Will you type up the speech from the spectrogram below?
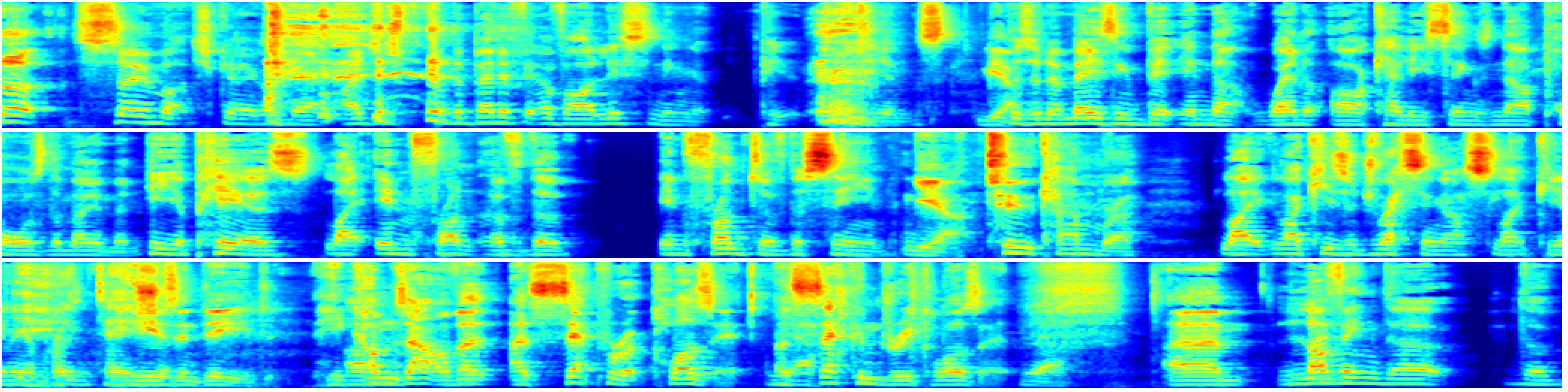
The so much going on there. I just for the benefit of our listening audience. Yeah. There's an amazing bit in that when R. Kelly sings "Now Pause the Moment." He appears like in front of the in front of the scene Yeah. to camera, like like he's addressing us, like giving a presentation. He is indeed. He comes out of a, a separate closet, a Yeah. secondary closet. yeah, Um, loving the the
